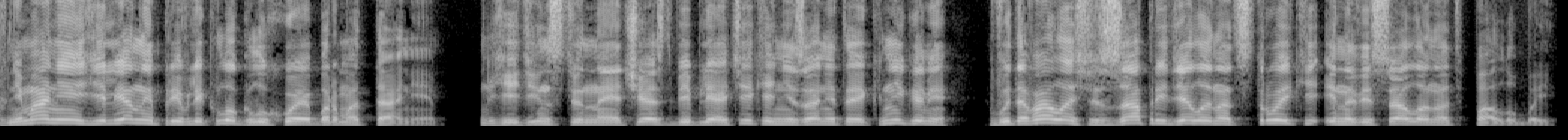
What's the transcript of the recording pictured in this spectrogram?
Внимание Елены привлекло глухое бормотание. Единственная часть библиотеки, не занятая книгами, выдавалась за пределы надстройки и нависала над палубой.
